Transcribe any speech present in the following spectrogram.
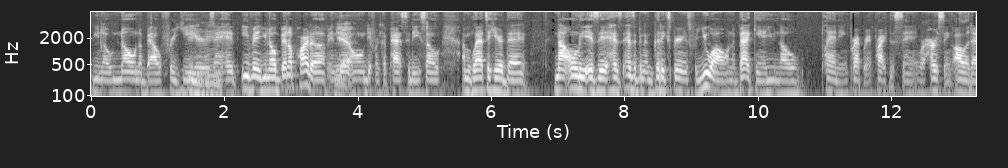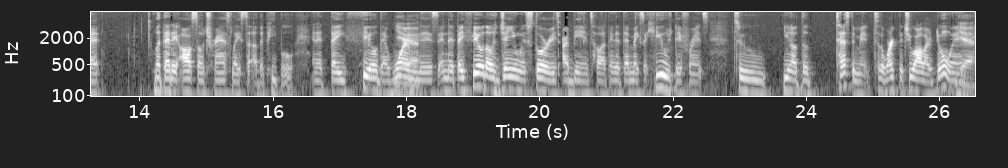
you know known about for years mm-hmm. and had even you know been a part of in their own different capacity. So I'm glad to hear that. Not only is it has has it been a good experience for you all on the back end, you know, planning, preparing, practicing, rehearsing, all of that, but that it also translates to other people and that they feel that warmness and that they feel those genuine stories are being told. I think that that makes a huge difference to you know the testament to the work that you all are doing Yeah.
